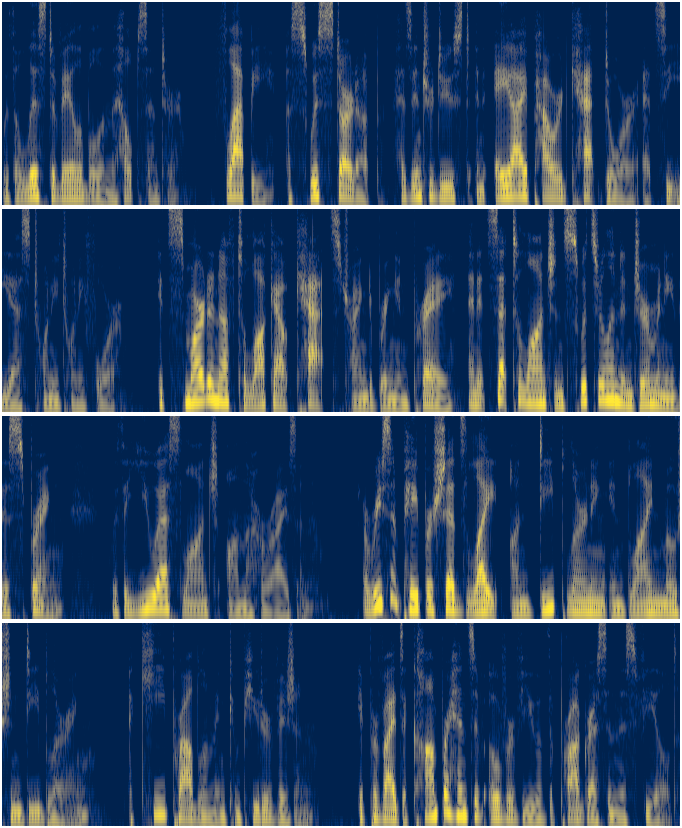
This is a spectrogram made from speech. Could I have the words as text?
with a list available in the Help Center. Flappie, a Swiss startup, has introduced an AI powered cat door at CES 2024. It's smart enough to lock out cats trying to bring in prey, and it's set to launch in Switzerland and Germany this spring, with a US launch on the horizon. A recent paper sheds light on deep learning in blind motion deblurring, a key problem in computer vision. It provides a comprehensive overview of the progress in this field,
